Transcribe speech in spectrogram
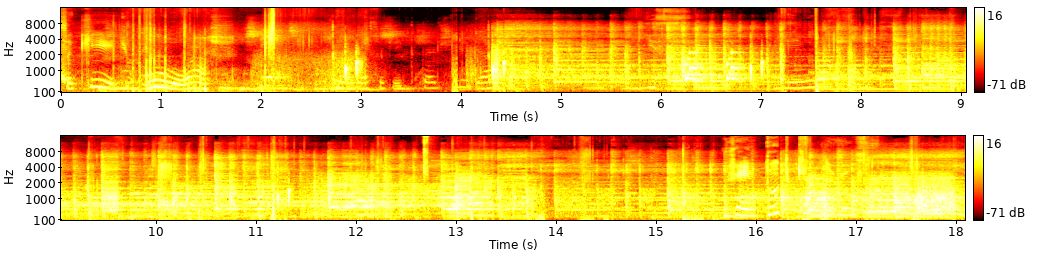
Negócio aqui de pulo, eu acho. Esse negócio aqui que tá desligado. Isso. Gente. Gente, tudo que é level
